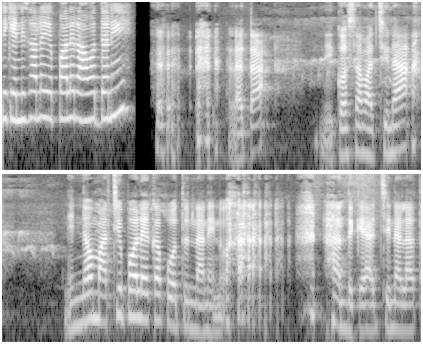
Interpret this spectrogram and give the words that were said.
నీకు ఎన్నిసార్లు చెప్పాలి రావద్దని? లత నీకోసం వచ్చినా నిన్నో మర్చిపోలేకపోతున్నా నేను. అందుకే వచ్చిన లత.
